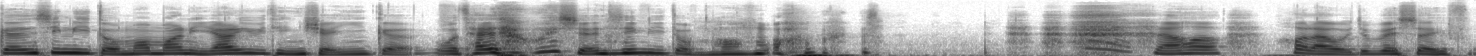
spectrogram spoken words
跟心里躲猫猫，你让玉婷选一个，我猜他会选心里躲猫猫。然后后来我就被说服，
